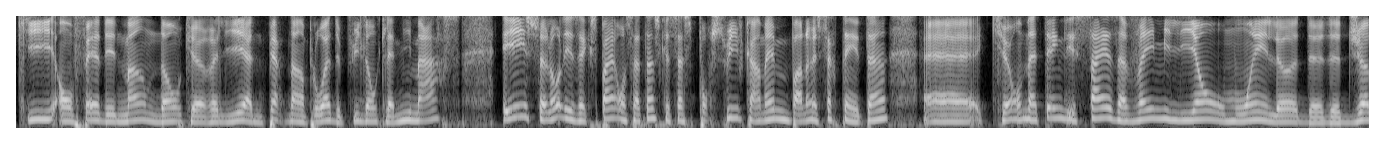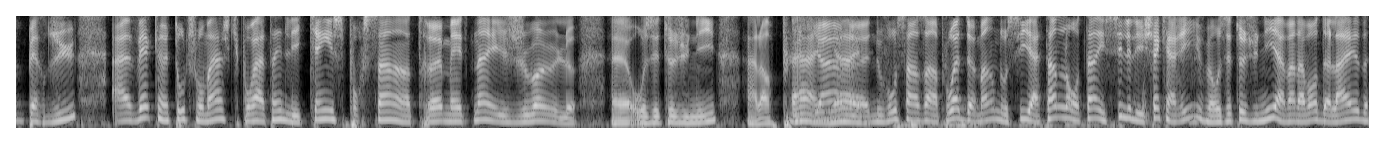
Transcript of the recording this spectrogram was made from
qui ont fait des demandes donc euh, reliées à une perte d'emploi depuis donc la mi-mars. Et selon les experts, on s'attend à ce que ça se poursuive quand même pendant un certain temps, euh, qu'on atteigne les 16 à 20 millions au moins là, de, de jobs perdus, avec un taux de chômage qui pourrait atteindre les 15% entre maintenant et juin là, euh, aux États-Unis. Alors plusieurs Aïe, aïe. euh, nouveaux sans-emploi demandent aussi, ils attendent longtemps. Ici, les chèques arrivent, mais aux États-Unis, avant d'avoir de l'aide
